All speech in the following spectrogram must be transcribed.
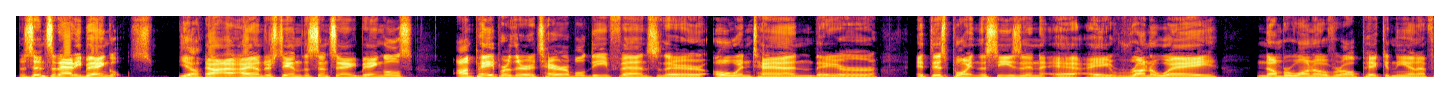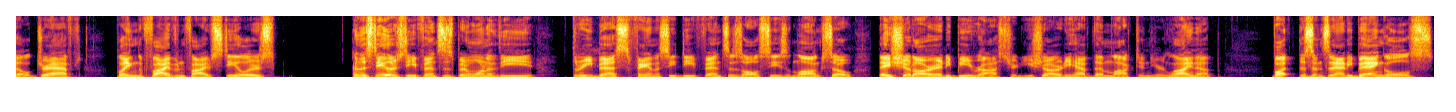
the Cincinnati Bengals. yeah. I, I understand the Cincinnati Bengals. On paper, they're a terrible defense. They're 0 and 10. They are at this point in the season a, a runaway number one overall pick in the NFL draft, playing the five and five Steelers. And the Steelers defense has been one of the three best fantasy defenses all season long. So they should already be rostered. You should already have them locked into your lineup. But the Cincinnati Bengals,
